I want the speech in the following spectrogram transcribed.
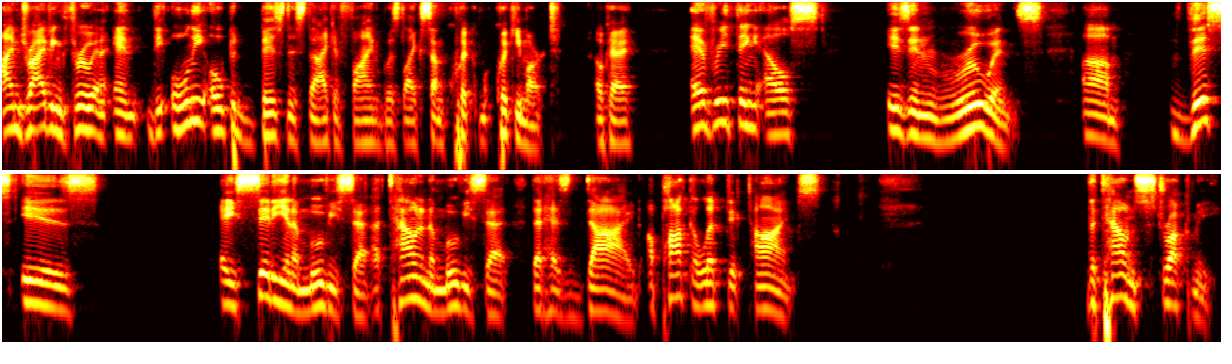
I'm driving through, and, and the only open business that I could find was like some quick quickie mart. Okay. Everything else is in ruins. Um, this is a city in a movie set, a town in a movie set that has died, apocalyptic times. The town struck me.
